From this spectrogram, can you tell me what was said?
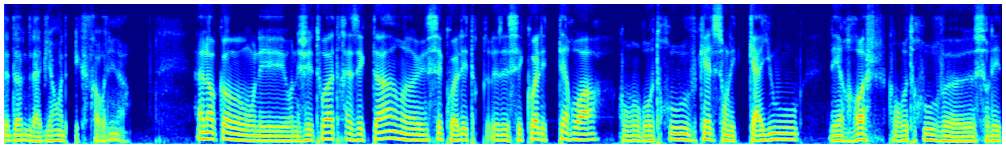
ça donne de la viande extraordinaire. Alors, quand on est, on est chez toi, 13 hectares, euh, c'est quoi, les euh, c'est quoi les terroirs qu'on retrouve? Quels sont les cailloux, les roches qu'on retrouve euh, sur, les,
